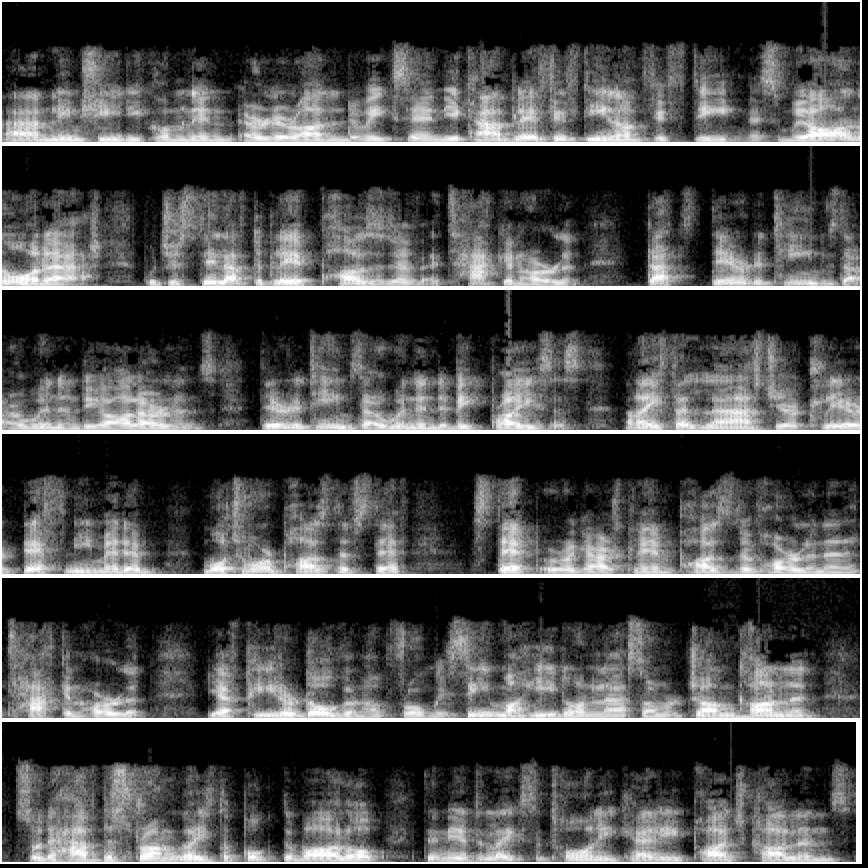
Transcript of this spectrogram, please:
um, Liam Sheedy coming in earlier on in the week saying you can't play 15 on 15. Listen, we all know that, but you still have to play a positive attacking hurling. That's they're the teams that are winning the All Irelands. They're the teams that are winning the big prizes. And I felt last year Clare definitely made a much more positive step step with regards playing positive hurling and attacking hurling. You have Peter Duggan up front. We've seen what he done last summer, John mm. Conlon. So they have the strong guys to puck the ball up. Then you have the likes of Tony Kelly, Podge Collins,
